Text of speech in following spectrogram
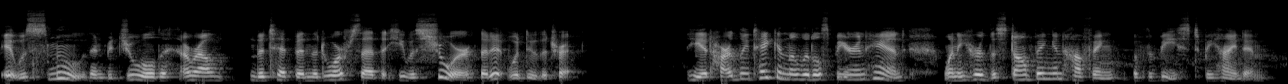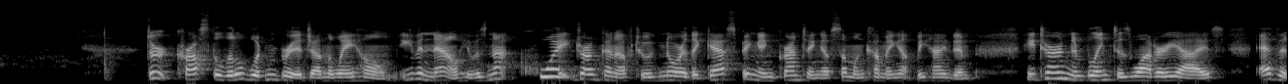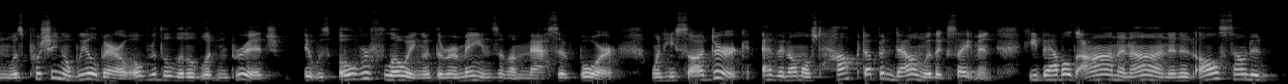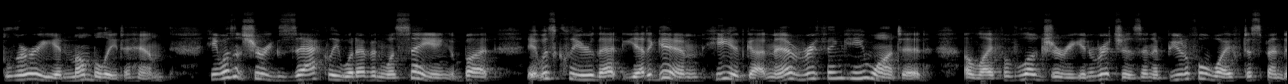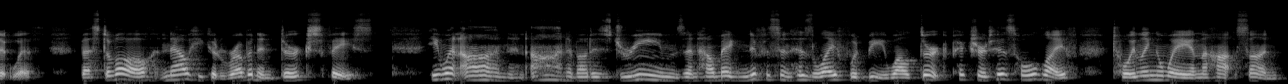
It was smooth and bejeweled around the tip, and the dwarf said that he was sure that it would do the trick. He had hardly taken the little spear in hand when he heard the stomping and huffing of the beast behind him. Dirk crossed the little wooden bridge on the way home. Even now he was not quite drunk enough to ignore the gasping and grunting of someone coming up behind him. He turned and blinked his watery eyes. Evan was pushing a wheelbarrow over the little wooden bridge. It was overflowing with the remains of a massive boar. When he saw Dirk, Evan almost hopped up and down with excitement. He babbled on and on, and it all sounded blurry and mumbly to him. He wasn't sure exactly what Evan was saying, but it was clear that, yet again, he had gotten everything he wanted a life of luxury and riches and a beautiful wife to spend it with. Best of all, now he could rub it in Dirk's face. He went on and on about his dreams and how magnificent his life would be, while Dirk pictured his whole life toiling away in the hot sun.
